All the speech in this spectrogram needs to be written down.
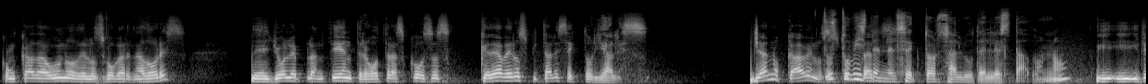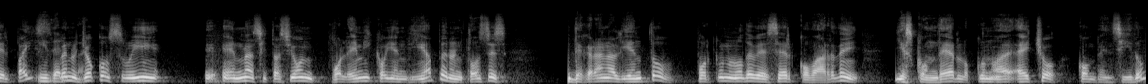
con cada uno de los gobernadores. Eh, yo le planteé, entre otras cosas, que debe haber hospitales sectoriales. Ya no caben los Tú estuviste en el sector salud del Estado, ¿no? Y, del país. bueno, yo construí eh, en una situación polémica hoy en día, pero entonces de gran aliento, porque uno no debe ser cobarde y esconder lo que uno ha hecho convencido.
